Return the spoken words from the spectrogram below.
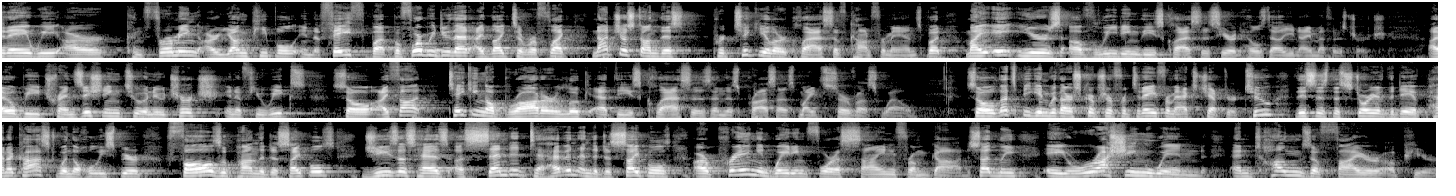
Today we are confirming our young people in the faith, but before we do that, I'd like to reflect not just on this particular class of confirmands, but my eight years of leading these classes here at Hillsdale United Methodist Church. I will be transitioning to a new church in a few weeks, so I thought taking a broader look at these classes and this process might serve us well. So let's begin with our scripture for today from Acts chapter 2. This is the story of the day of Pentecost when the Holy Spirit falls upon the disciples. Jesus has ascended to heaven, and the disciples are praying and waiting for a sign from God. Suddenly, a rushing wind and tongues of fire appear.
